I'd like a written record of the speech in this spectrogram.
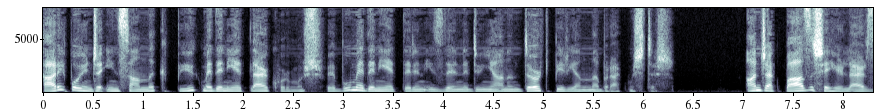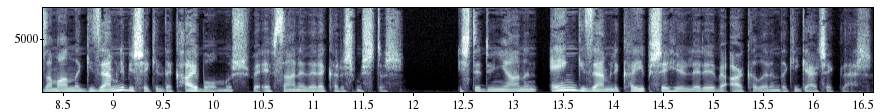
Tarih boyunca insanlık büyük medeniyetler kurmuş ve bu medeniyetlerin izlerini dünyanın dört bir yanına bırakmıştır. Ancak bazı şehirler zamanla gizemli bir şekilde kaybolmuş ve efsanelere karışmıştır. İşte dünyanın en gizemli kayıp şehirleri ve arkalarındaki gerçekler.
